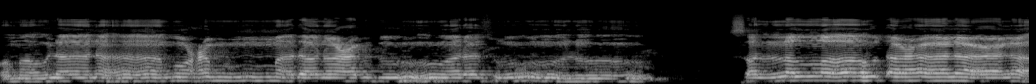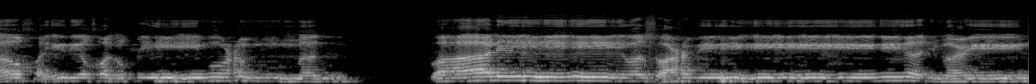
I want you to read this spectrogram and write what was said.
ومولانا محمدا عبده ورسوله. صلى الله تعالى على خير خلقه محمد وآله وصحبه أجمعين.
